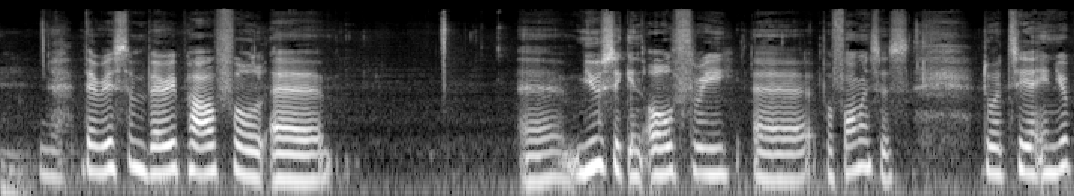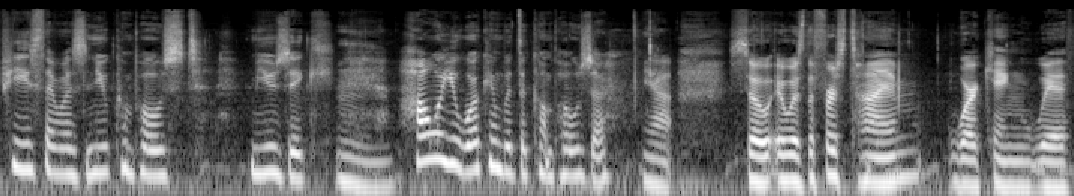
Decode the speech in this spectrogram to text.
Mm. There is some very powerful uh, uh, music in all three uh, performances. Dorotea, in your piece, there was new composed music. Mm. How were you working with the composer? Yeah, so it was the first time working with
